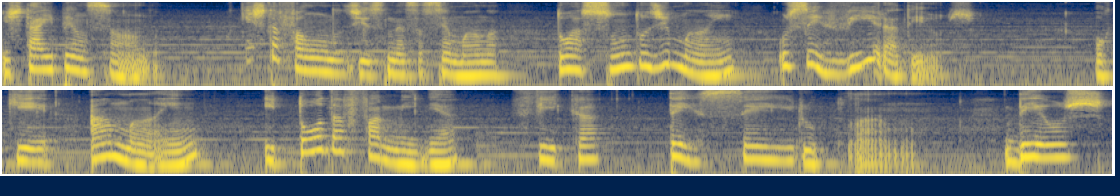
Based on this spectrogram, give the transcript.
está aí pensando: o que está falando disso nessa semana do assunto de mãe, o servir a Deus? Porque a mãe e toda a família fica terceiro plano. Deus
